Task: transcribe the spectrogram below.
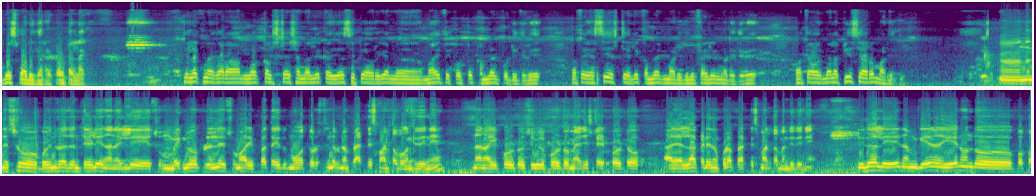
ಅಭ್ಯಾಸ ಮಾಡಿದ್ದಾರೆ ಟೋಟಲ್ ಆಗಿ. ತಿಲಕ್ ನಗರ ಲೋಕಲ್ ಸ್ಟೇಷನಲ್ಲಿ ಎ ಸಿ ಪಿ ಅವರಿಗೆ ಮಾಹಿತಿ ಕೊಟ್ಟು ಕಂಪ್ಲೇಂಟ್ ಕೊಟ್ಟಿದ್ದೀವಿ. ಮತ್ತು ಎಸ್ ಸಿ ಎಸ್ ಟಿಯಲ್ಲಿ ಕಂಪ್ಲೇಂಟ್ ಮಾಡಿದ್ದೀವಿ ಫೈಲಿಂಗ್ ಮಾಡಿದ್ದೀವಿ. ಮತ್ತು ಅವ್ರ ಮೇಲೆ ಪಿ ಸಿ ಆರು ಮಾಡಿದ್ವಿ ಆ, ನನ್ನ ಹೆಸರು ಗೋವಿಂದರಾಜ್ ಅಂತ ಹೇಳಿ ನಾನು ಇಲ್ಲಿ ಸುಮ್ ಬೆಂಗಳೂರಿನಲ್ಲಿ ಸುಮಾರು ಇಪ್ಪತ್ತೈದು, ಮೂವತ್ತು ವರ್ಷದಿಂದ ನಾನು ಪ್ರಾಕ್ಟೀಸ್ ಮಾಡ್ತಾ ಬಂದಿದ್ದೀನಿ. ನಾನು high court civil court magistrate court ಎಲ್ಲ ಕಡೆನೂ ಕೂಡ ಪ್ರಾಕ್ಟೀಸ್ ಮಾಡ್ತಾ ಬಂದಿದ್ದೀನಿ. ಇದರಲ್ಲಿ ನಮಗೆ ಏನೊಂದು ಪಾಪ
